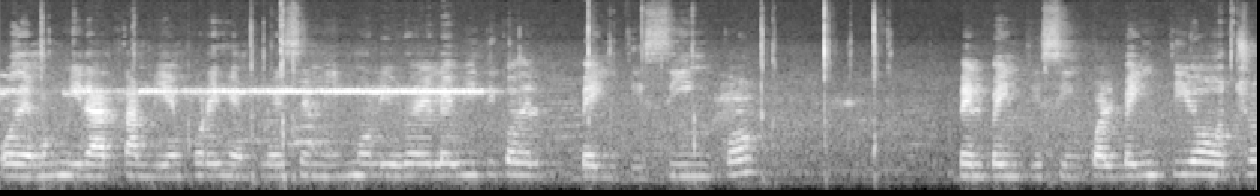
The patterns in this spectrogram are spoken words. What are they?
Podemos mirar también, por ejemplo, ese mismo libro de Levítico del 25, del 25 al 28,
